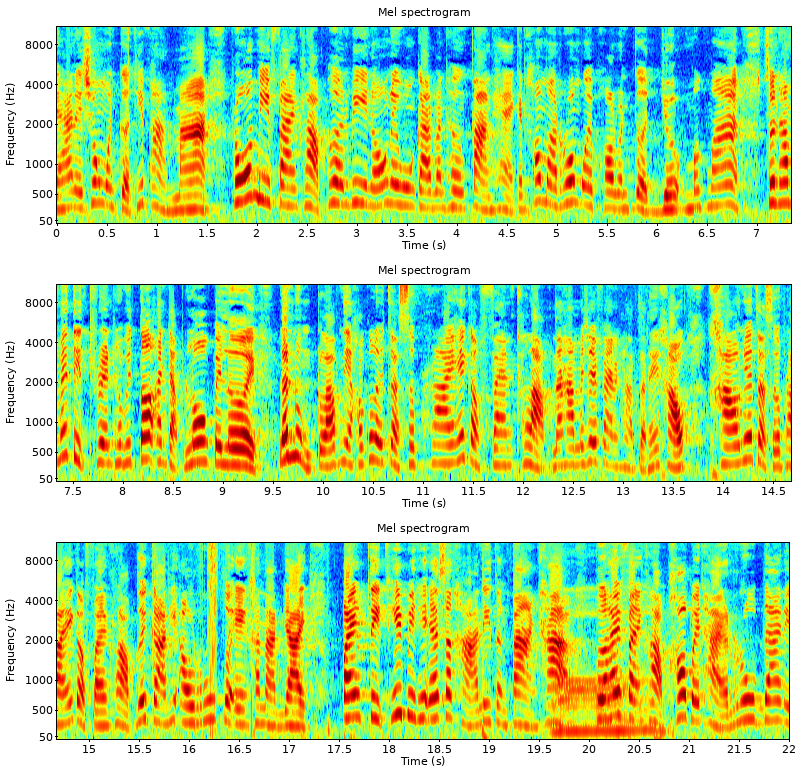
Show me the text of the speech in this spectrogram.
นะคะในช่วงวันเกิดที่ผ่านมา เพราะว่ามีแฟนคลับเพื่อนพี่น้องในวงการบันเทิงต่างแห่กันเข้ามาร่วมอวยพรวันเกิดเยอะมากๆ จนทำให้ติดเทรนด์ทวิตเตอร์อันดับโลกไปเลย และหนุ่มกลับเนี่ยเขาก็เลยจัดเซอร์ไพรส์ให้กับแฟนคลับนะคะไม่ใช่แฟนคลับจัดให้เขาเขาเนี่ยจัดเซอร์ไพรส์ให้กับแฟนคลับด้วยการที่เอารูปตัวเองขนาดใหญ่ ไปติดที่ BTS สถานีต่างๆ ค่ะอ๋อเพื่อให้แฟนคลับเข้าไปถ่ายรูปได้ใน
